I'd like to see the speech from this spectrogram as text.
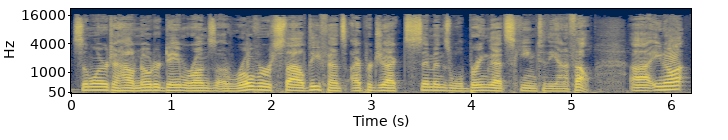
Similar to how Notre Dame runs a rover style defense, I project Simmons will bring that scheme to the NFL. Uh, you know what?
